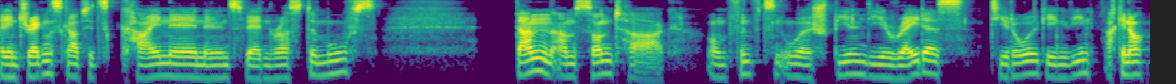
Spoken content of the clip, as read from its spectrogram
Bei den Dragons gab es jetzt keine nennenswerten Roster-Moves. Dann am Sonntag um 15 Uhr spielen die Raiders Tirol gegen Wien. Ach genau,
